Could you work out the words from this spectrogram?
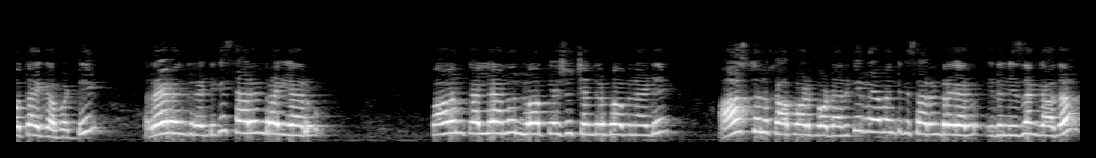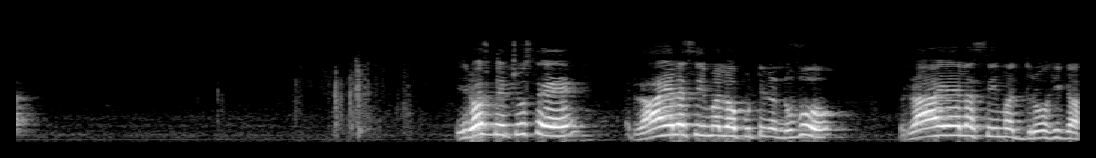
పోతాయి కాబట్టి రేవంత్ రెడ్డికి సరెండర్ అయ్యారు. పవన్ కళ్యాణ్ లోకేష్ చంద్రబాబు నాయుడు ఆస్తులు కాపాడుకోవడానికి రేవంత్కి సరెండర్ అయ్యారు. ఇది నిజం కాదా? ఈరోజు మీరు చూస్తే రాయలసీమలో పుట్టిన నువ్వు రాయలసీమ ద్రోహిగా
